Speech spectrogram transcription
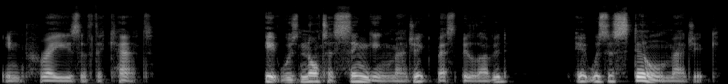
in praise of the cat. It was not a singing magic, best beloved, it was a still magic.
